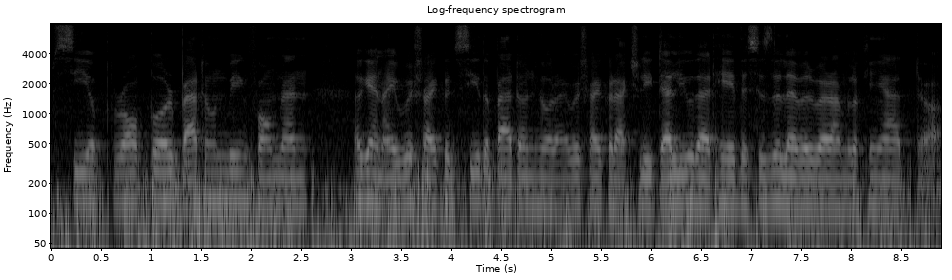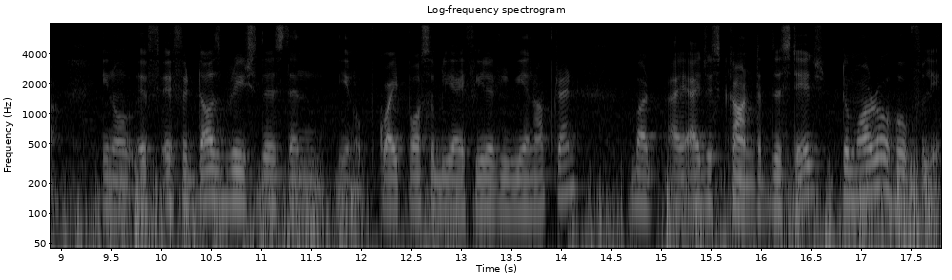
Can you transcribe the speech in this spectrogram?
see a proper pattern being formed and again I wish I could see the pattern here I wish I could actually tell you that hey this is the level where I'm looking at uh, you know if if it does breach this then you know quite possibly I feel it will be an uptrend. But I, I just can't at this stage. Tomorrow hopefully.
